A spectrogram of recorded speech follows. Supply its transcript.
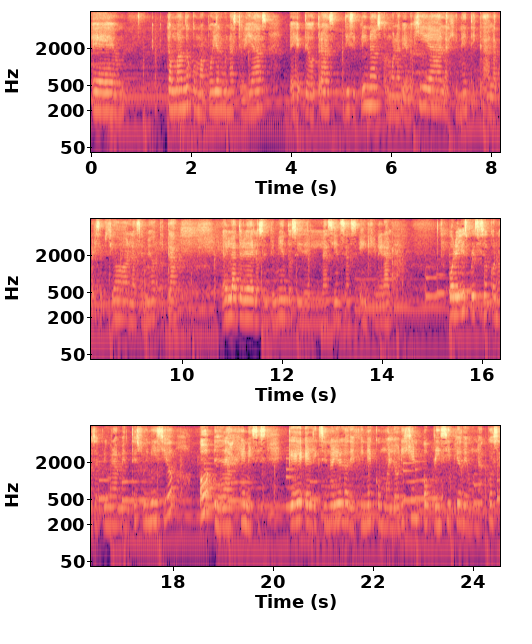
eh, tomando como apoyo algunas teorías eh, de otras disciplinas como la biología, la genética, la percepción, la semiótica, eh, la teoría de los sentimientos y de las ciencias en general. Por ello es preciso conocer primeramente su inicio o la génesis, que el diccionario lo define como el origen o principio de una cosa,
